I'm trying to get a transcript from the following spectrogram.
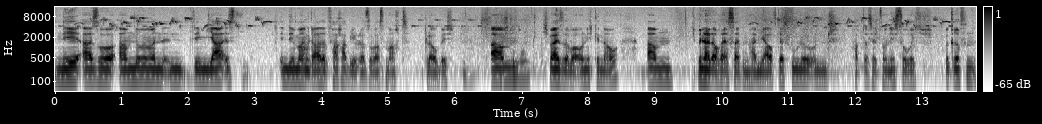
nee, also ähm, nur wenn man in dem Jahr ist, in dem man Okay. gerade Fachabi oder sowas macht, glaube ich. Ähm, ich weiß es aber auch nicht genau. Ähm, ich bin halt auch erst seit einem halben Jahr auf der Schule und habe das jetzt noch nicht so richtig begriffen.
